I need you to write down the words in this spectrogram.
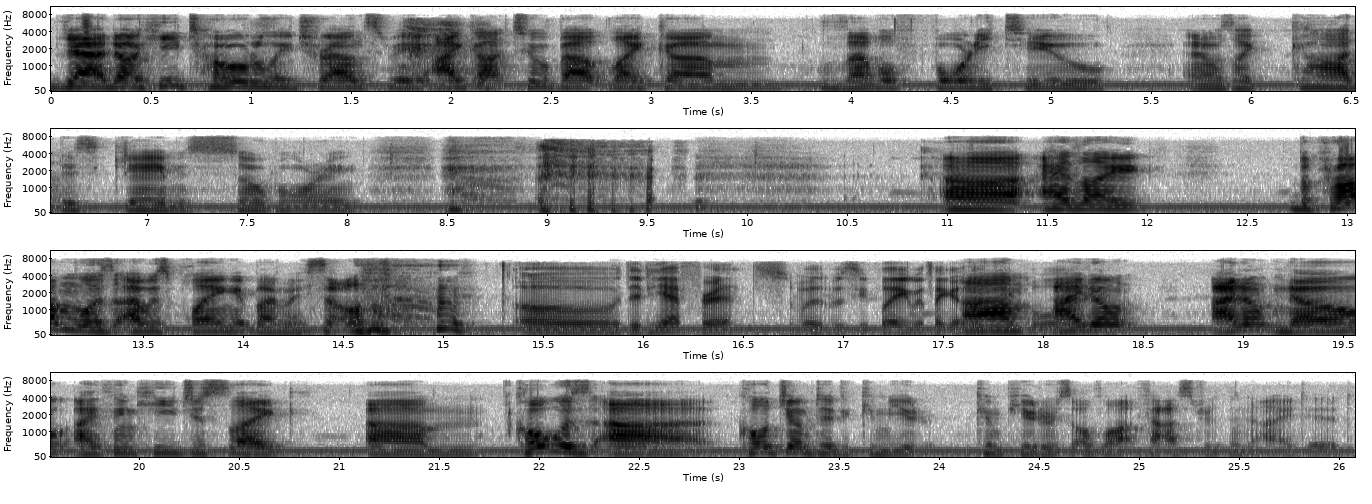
yeah, no, he totally trounced me. I got to about like um, level forty-two, and I was like, God, this game is so boring. Uh, and like, the problem was I was playing it by myself. oh, did he have friends? Was, was he playing with like other um, people? I don't, I don't know. I think he just like, um, Cole was, uh, Cole jumped into computer computers a lot faster than I did.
